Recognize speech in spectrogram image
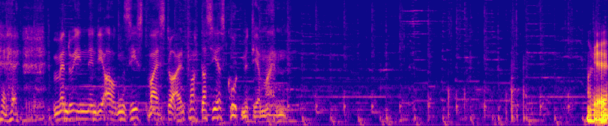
Wenn du ihnen in die Augen siehst, weißt du einfach, dass sie es gut mit dir meinen. Okay.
